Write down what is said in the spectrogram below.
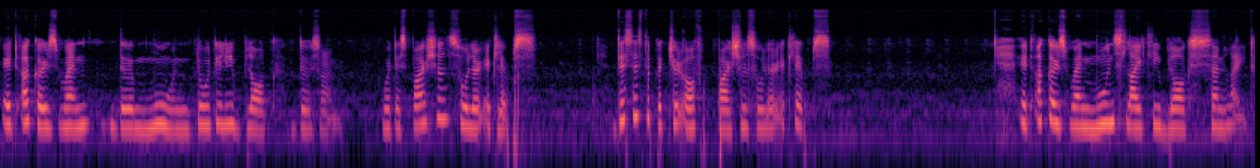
It occurs when the moon totally block the sun. What is partial solar eclipse? This is the picture of partial solar eclipse. It occurs when moon slightly blocks sunlight.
